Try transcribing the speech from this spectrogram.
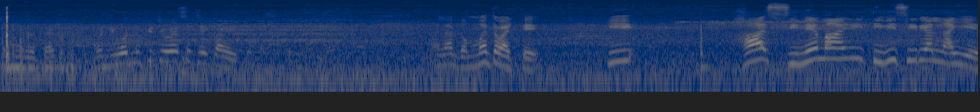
समोर येत आहेत. मग निवडणुकीच्या वेळेसच हे काय येतं? मला गंमत वाटते की हा सिनेमा आणि टी व्ही सिरियल नाही आहे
